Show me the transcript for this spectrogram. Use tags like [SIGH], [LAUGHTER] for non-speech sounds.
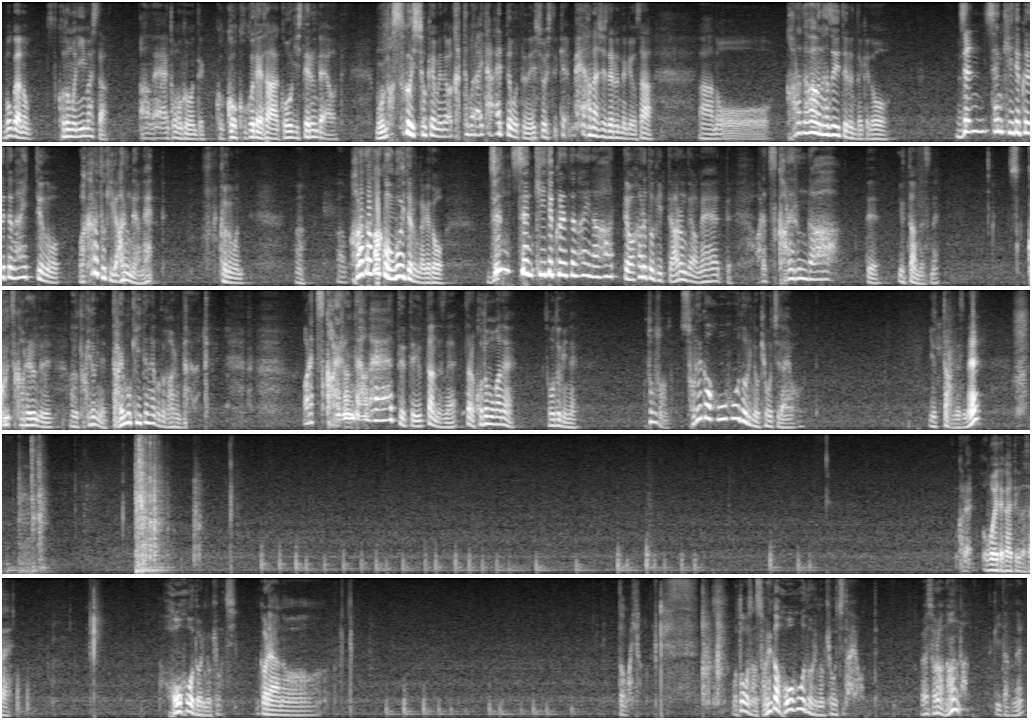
僕あの子供に言いました「あのねともくんってこここでさ講義してるんだよ」って。ものすごい一生懸命ね分かってもらいたいって思ってね一生懸命話してるんだけどさあの体はうなずいてるんだけど全然聞いてくれてないっていうのを分かる時があるんだよねって。子供に、うん、体はこう動いてるんだけど全然聞いてくれてないなって分かる時ってあるんだよねって。あれ疲れるんだって言ったんですね。すっごい疲れるんで、ね、あの時々ね誰も聞いてないことがあるんだって [LAUGHS] あれ疲れるんだよねって言って言ったんですねそしたら子供がねその時にね「お父さんそれが方法通りの境地だよ」って言ったんですね。これ覚えて帰ってください。方法通りの境地。これあのどうもひろお父さんそれが方法通りの境地だよ。ってえそれは何だ？って聞いたらね。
